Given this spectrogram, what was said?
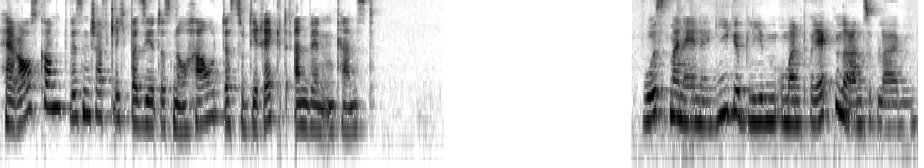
Herauskommt wissenschaftlich basiertes Know-how, das du direkt anwenden kannst. Wo ist meine Energie geblieben, um an Projekten dran zu bleiben?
